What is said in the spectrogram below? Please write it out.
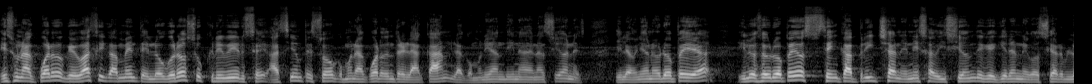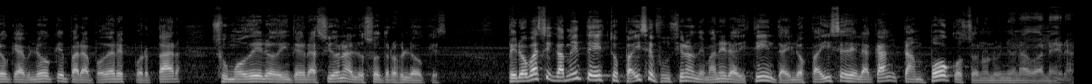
es un acuerdo que básicamente logró suscribirse, así empezó como un acuerdo entre la CAN, la Comunidad Andina de Naciones, y la Unión Europea, y los europeos se encaprichan en esa visión de que quieren negociar bloque a bloque para poder exportar su modelo de integración a los otros bloques. Pero básicamente estos países funcionan de manera distinta y los países de la CAN tampoco son una unión aduanera.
